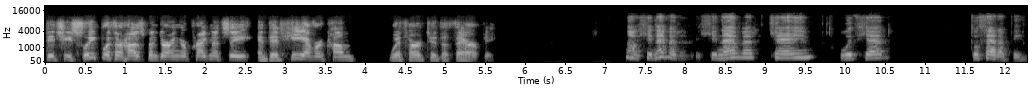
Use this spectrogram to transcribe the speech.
Did she sleep with her husband during her pregnancy? And did he ever come with her to the therapy? No, he never he never came with her to therapy.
